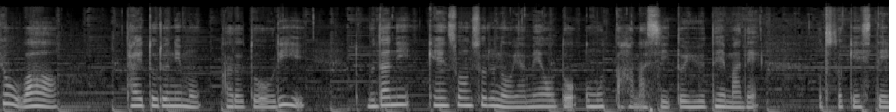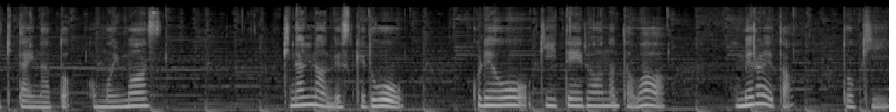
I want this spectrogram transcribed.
今日はタイトルにもある通り無駄に謙遜するのをやめようと思った話というテーマでお届けしていきたいなと思います。いきなりなんですけどこれを聞いているあなたは褒められた時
